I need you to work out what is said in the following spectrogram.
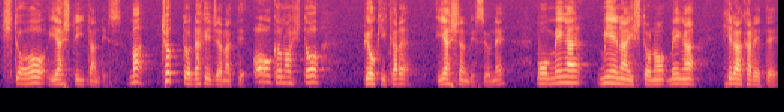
人を癒していたんです。まあちょっとだけじゃなくて多くの人を病気から癒したんですよね。もう目が見えない人の目が開かれて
